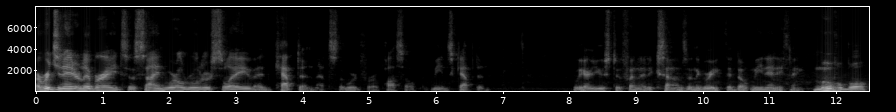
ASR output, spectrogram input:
Originator liberates, assigned world ruler, slave, and captain. That's the word for apostle. It means captain. We are used to phonetic sounds in the Greek that don't mean anything. Movable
